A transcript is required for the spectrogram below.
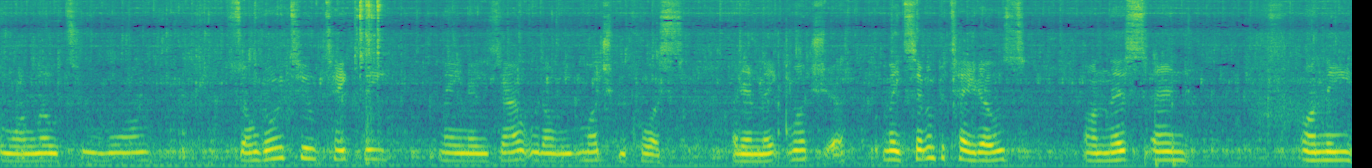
long, low, too long. So I'm going to take the mayonnaise out. We don't need much because I didn't make much. Uh, made seven potatoes on this and on the,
